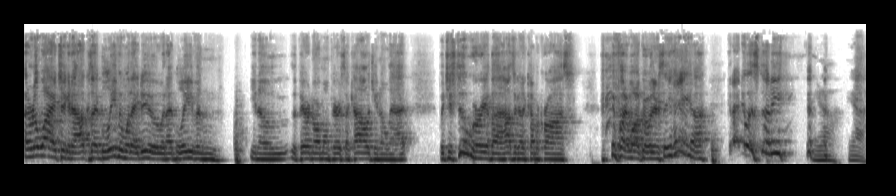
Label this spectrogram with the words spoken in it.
I don't know why I chicken out because I believe in what I do and I believe in, you know, the paranormal and parapsychology and all that. But you still worry about how's it going to come across if I walk over there and say, hey, uh, can I do a study? yeah. Yeah.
